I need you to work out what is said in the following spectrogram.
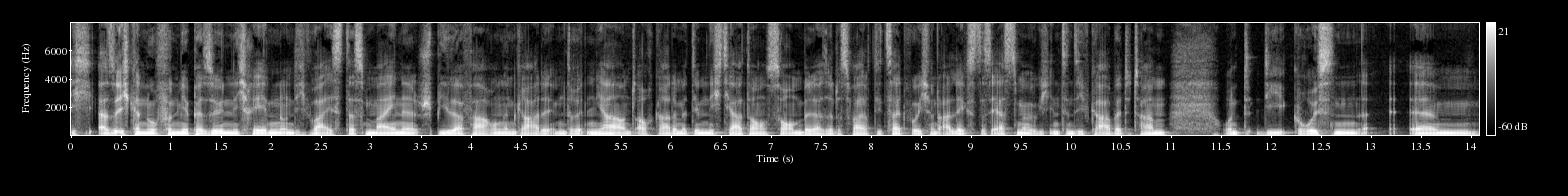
ich, also ich kann nur von mir persönlich reden und ich weiß, dass meine Spielerfahrungen gerade im dritten Jahr und auch gerade mit dem Nicht-Theater-Ensemble, also das war die Zeit, wo ich und Alex das erste Mal wirklich intensiv gearbeitet haben und die größten ähm,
